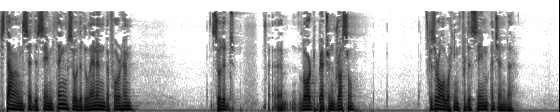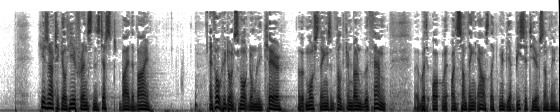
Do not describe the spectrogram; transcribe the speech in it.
Stalin said the same thing, so did Lenin before him. So did uh, Lord Bertrand Russell. Because they're all working for the same agenda. Here's an article here, for instance, just by the by. And folk who don't smoke don't really care about most things until they come round with them, with, on something else, like maybe obesity or something.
